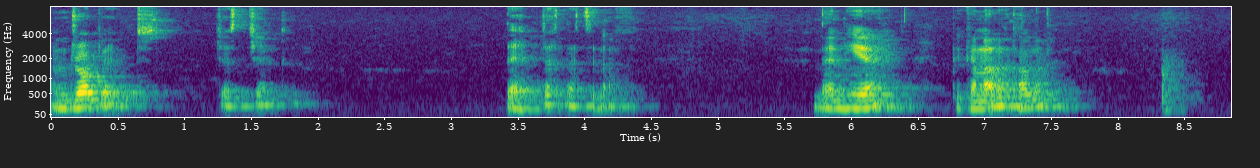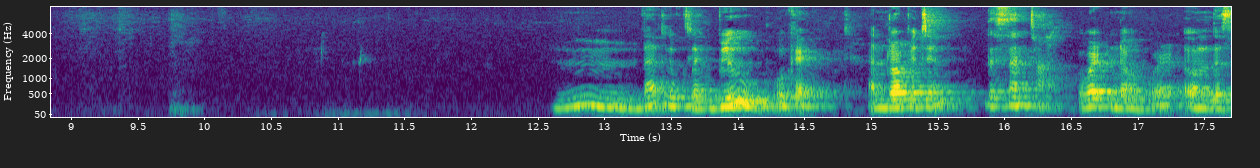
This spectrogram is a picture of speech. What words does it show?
And drop it just gently. There, that's, that's enough. Then here, pick another color. Hmm, that looks like blue. Okay. And drop it in The center. where no, where on this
